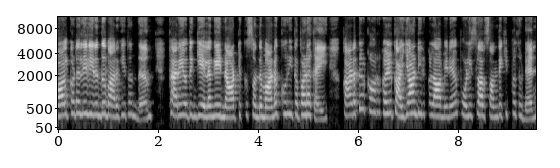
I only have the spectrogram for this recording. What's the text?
ஆழ்கடலில் இருந்து வருகை தந்து கரையொதுங்கிய இலங்கை நாட்டுக்கு சொந்தமான குறித்த படகை. கடத்தல்காரர்கள் கையாண்டிருக்கலாம் என போலீசார் சந்தேகிப்பதுடன்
